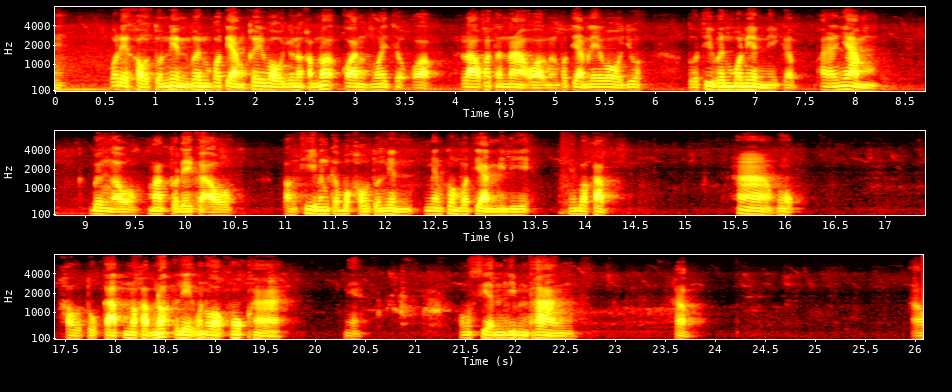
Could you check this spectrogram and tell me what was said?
นี่บ่ได้เข้าตัวเน้นเพิ่นพอเตรียมเคยเว้าอยู่นะครับเนาะก่อนหวยจะออกลาวพัฒนาออกนั่นพอเตรียมได้เว้าอยู่ ตัวที่เพิ่นบ่เน้นนี่ก็พยายามเบิ่งเอามักตัวใดก็เอาบางที่มันก็บ่เข้าตัวเน้นแม่นความบ่เตรียมอีหลีเห็นบ่ครับห้าหกเข้าตัวกลับเนาะครับเนาะเลขมันออกหกหาเนี่ยของเซียนริมทางครับ เอา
